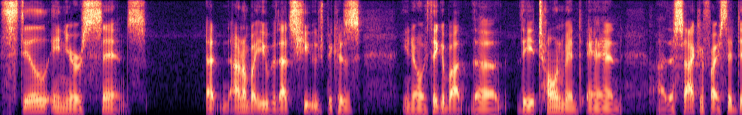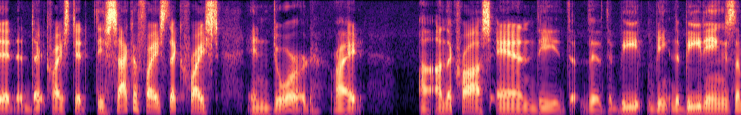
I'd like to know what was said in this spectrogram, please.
still in your sins." That, I don't know about you, but that's huge because you know think about the the atonement and uh, the sacrifice that did that Christ did. The sacrifice that Christ endured, right? Uh, on the cross and the the the, the beat, beat the beatings, the,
